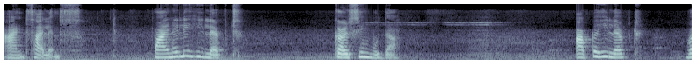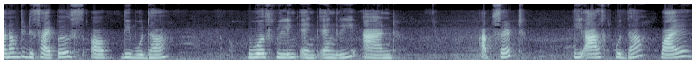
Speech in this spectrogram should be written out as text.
and silence. Finally, he left, cursing Buddha. After he left, one of the disciples of the Buddha, who was feeling ang- angry and upset, he asked Buddha, Why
